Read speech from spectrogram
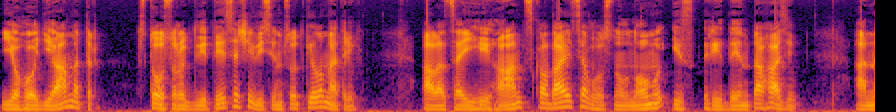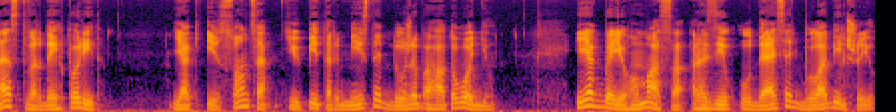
Його діаметр 142 800 км. Але цей гігант складається в основному із рідин та газів, а не з твердих порід. Як і Сонце, Юпітер містить дуже багато водню. І якби його маса разів у 10 була більшою,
